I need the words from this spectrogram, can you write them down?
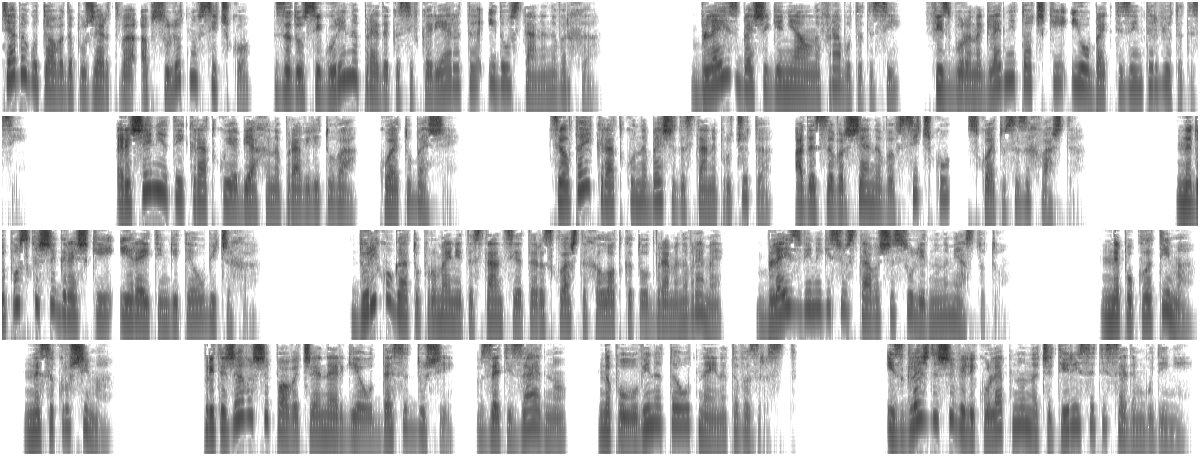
Тя бе готова да пожертва абсолютно всичко, за да осигури напредъка си в кариерата и да остане на върха. Блейз беше гениална в работата си, в избора на гледни точки и обекти за интервютата си. Решенията и кратко я бяха направили това, което беше. Целта и кратко не беше да стане прочута, а да е съвършена във всичко, с което се захваща. Не допускаше грешки и рейтингите я обичаха. Дори когато промените станцията разклащаха лодката от време на време, Блейз винаги си оставаше солидно на мястото. Непоклатима, несъкрушима. Притежаваше повече енергия от 10 души, взети заедно, на половината от нейната възраст. Изглеждаше великолепно на 47 години.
